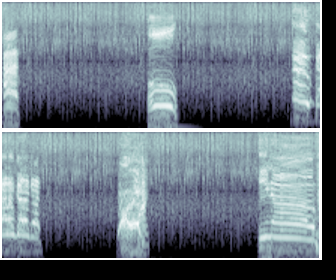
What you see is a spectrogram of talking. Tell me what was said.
Ah! Ooh! Oh, God, oh, God, oh, God! Ah! Enough!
